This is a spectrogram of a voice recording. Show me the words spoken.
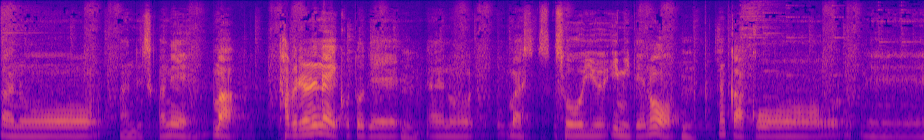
あのーなんですかね。まあ食べられないことで、あのまあそういう意味での、なんかこう、え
